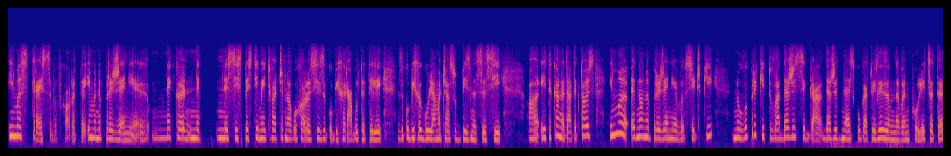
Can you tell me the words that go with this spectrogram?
има стрес в хората, има напрежение. Нека не не си спестим и това, че много хора си загубиха работата или загубиха голяма част от бизнеса си а, и така нататък. Тоест, има едно напрежение във всички, но въпреки това, даже сега, даже днес, когато излизам навън по улицата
